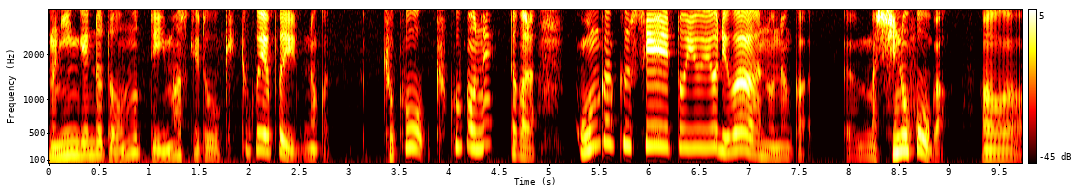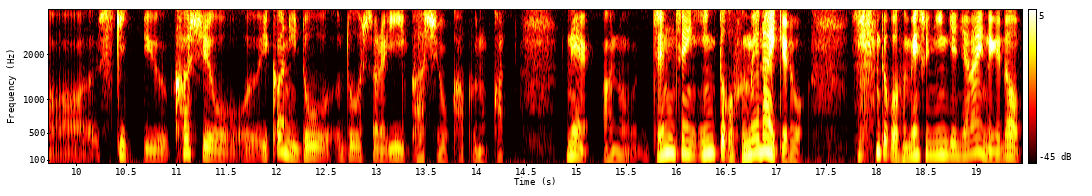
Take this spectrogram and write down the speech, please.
の人間だとは思っていますけど結局やっぱりなんか曲を曲もねだから音楽性というよりはあのなんか、まあ、詩の方が好きっていう歌詞をいかにどうどうしたらいい歌詞を書くのか。ねあの全然韻とか踏めないけど韻とか踏める人間じゃないんだけど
